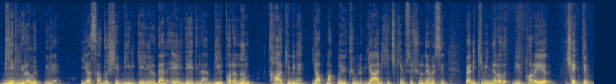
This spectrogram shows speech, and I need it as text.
1 liralık bile yasa dışı bir gelirden elde edilen bir paranın takibini yapmakla yükümlü. Yani hiç kimse şunu demesin. Ben 2000 liralık bir parayı çektim.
